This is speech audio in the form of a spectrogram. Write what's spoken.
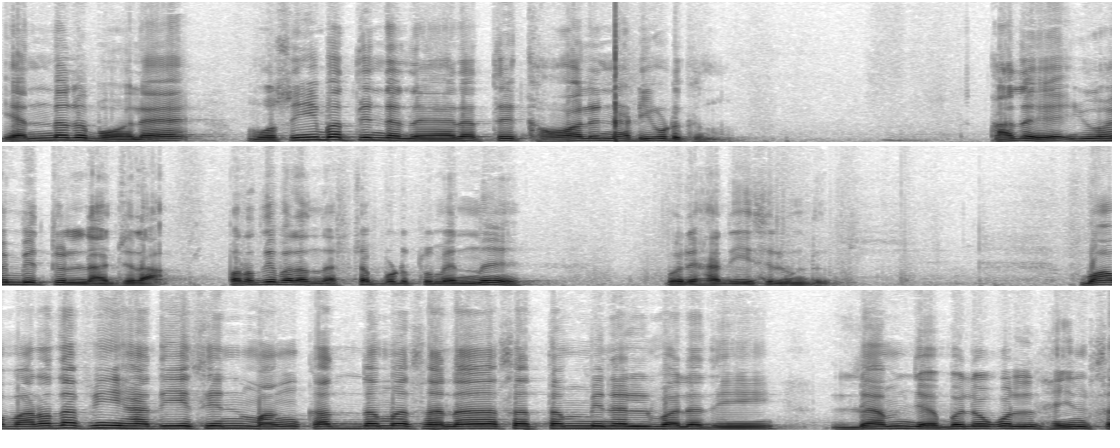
എന്നതുപോലെ മുസീബത്തിന്റെ നേരത്ത് കാലിന് അടി കൊടുക്കുന്നു. അത് യുഹബിത്തുൽ അജ്റ പ്രതിഫലം നഷ്ടപ്പെടുത്തുമെന്ന് ഒരു ഹദീസിലുണ്ട്. വറദ ഹദീസിൻ മങ്കദ്ദമ സനാസത്തം മിനൽ വലതി ലം ജബലുകുൽ ഹിംസ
